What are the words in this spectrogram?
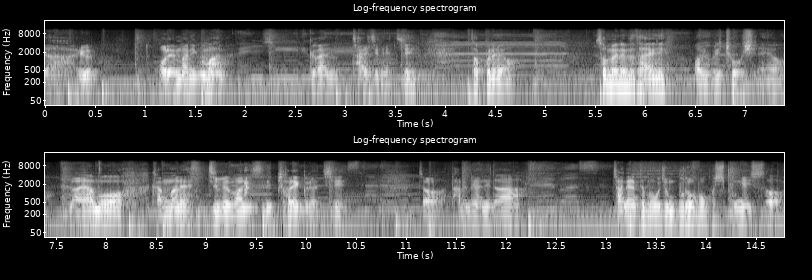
야, 이거 오랜만이구만. 그간 잘 지냈지? 덕분에요. 선배님도 다행히 얼굴이 좋으시네요. 나야 뭐 간만에 집에만 있으니 편해 그렇지. 저 다름이 아니라 자네한테 뭐 좀 물어보고 싶은 게 있어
